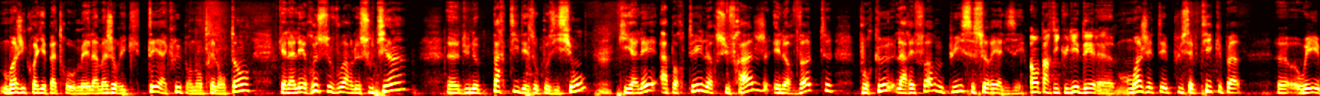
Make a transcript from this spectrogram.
moi, j'y croyais pas trop, mais la majorité a cru pendant très longtemps qu'elle allait recevoir le soutien euh, d'une partie des oppositions qui allaient apporter leur suffrage et leur vote pour que la réforme puisse se réaliser. En particulier DLR. Euh, moi, j'étais plus sceptique. Euh, oui,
